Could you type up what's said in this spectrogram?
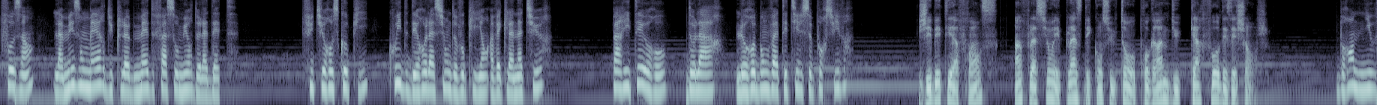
Fausin, la maison mère du club Med face au mur de la dette. Futuroscopie, quid des relations de vos clients avec la nature? Parité euro, dollar, le rebond va-t-il se poursuivre? GBTA France, inflation et place des consultants au programme du Carrefour des échanges. Brand News.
